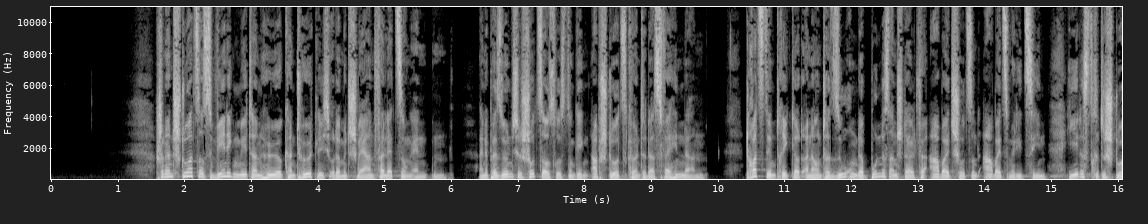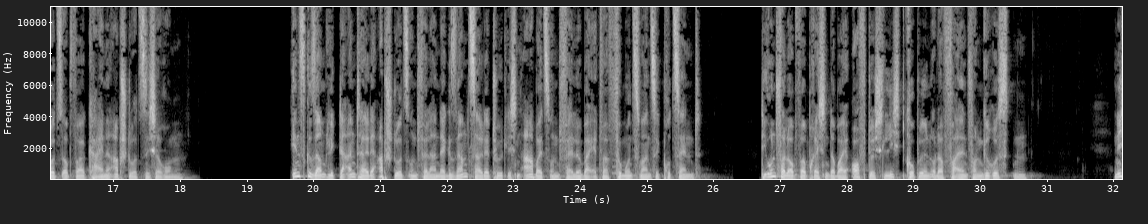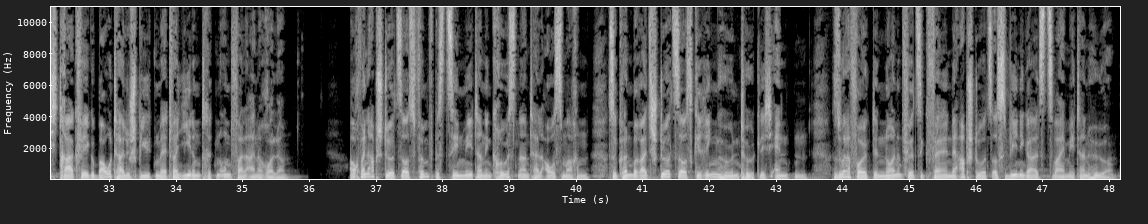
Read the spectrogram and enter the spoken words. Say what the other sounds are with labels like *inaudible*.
Schon ein Sturz aus wenigen Metern Höhe kann tödlich oder mit schweren Verletzungen enden. Eine persönliche Schutzausrüstung gegen Absturz könnte das verhindern. Trotzdem trägt laut einer Untersuchung der Bundesanstalt für Arbeitsschutz und Arbeitsmedizin jedes dritte Sturzopfer keine Absturzsicherung. Insgesamt liegt der Anteil der Absturzunfälle an der Gesamtzahl der tödlichen Arbeitsunfälle bei etwa 25 Prozent. Die Unfallopfer brechen dabei oft durch Lichtkuppeln oder fallen von Gerüsten. Nicht tragfähige Bauteile spielten bei etwa jedem dritten Unfall eine Rolle. Auch wenn Abstürze aus fünf bis zehn Metern den größten Anteil ausmachen, so können bereits Stürze aus geringen Höhen tödlich enden. So erfolgt in 49 Fällen der Absturz aus weniger als zwei Metern Höhe.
